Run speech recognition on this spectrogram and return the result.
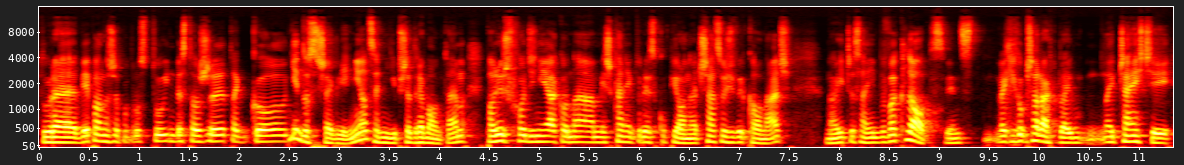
które wie pan, że po prostu inwestorzy tego nie dostrzegli, nie ocenili przed remontem. Pan już wchodzi niejako na mieszkanie, które jest kupione, trzeba coś wykonać. No i czasami bywa klops, więc w jakich obszarach tutaj najczęściej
